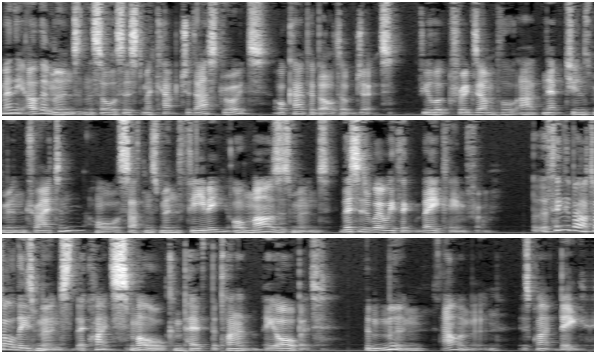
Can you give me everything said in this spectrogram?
Many other moons in the solar system are captured asteroids or Kuiper Belt objects. If you look, for example, at Neptune's moon Triton, or Saturn's moon Phoebe, or Mars's moons, this is where we think they came from. But the thing about all these moons, they're quite small compared to the planet that they orbit. The moon, our moon, is quite big.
